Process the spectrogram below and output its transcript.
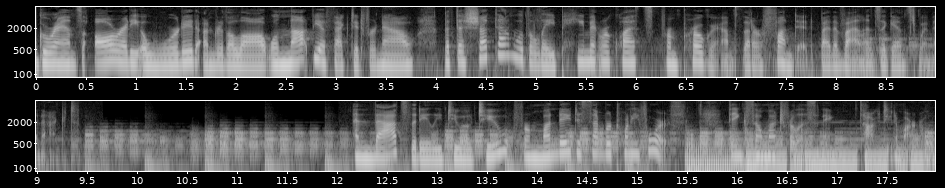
Grants already awarded under the law will not be affected for now, but the shutdown will delay payment requests from programs that are funded by the Violence Against Women Act. And that's the Daily 202 for Monday, December 24th. Thanks so much for listening. Talk to you tomorrow.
